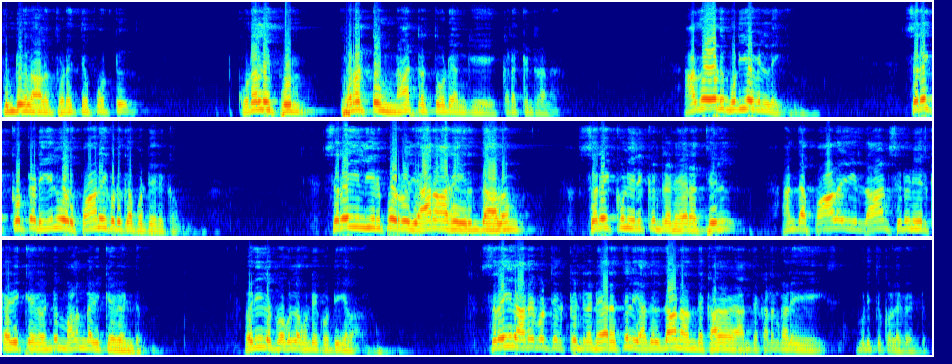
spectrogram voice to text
துண்டுகளாலும் துடைத்து போட்டு குடலை பொரு புரட்டும் நாற்றத்தோடு அங்கே கிடக்கின்றன. அதோடு முடியவில்லை. சிறை கொட்டடியில் ஒரு பானை கொடுக்கப்பட்டிருக்கும். சிறையில் இருப்பவர்கள் யாராக இருந்தாலும் சிறைக்குள் இருக்கின்ற நேரத்தில் அந்த பாலையில் தான் சிறுநீர் கழிக்க வேண்டும் மலம் கழிக்க வேண்டும். வெளியில் போகல கொண்டே கொட்டிக்கலாம். சிறையில் அடைபட்டிருக்கின்ற நேரத்தில் அதில் தான் அந்த க அந்த கடன்களை முடித்துக்கொள்ள வேண்டும்.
